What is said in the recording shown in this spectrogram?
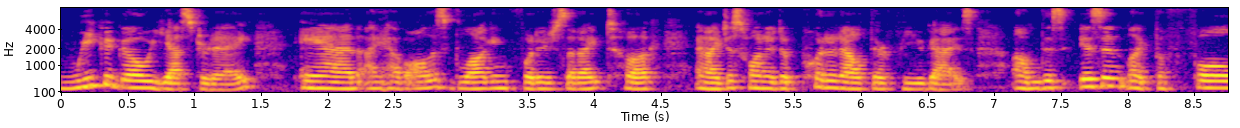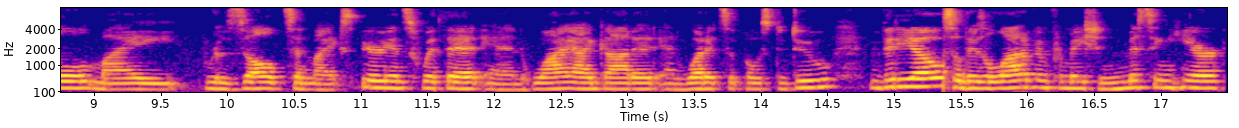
week ago yesterday and I have all this vlogging footage that I took and I just wanted to put it out there for you guys. Um, this isn't like the full my results and my experience with it and why I got it and what it's supposed to do video. So there's a lot of information missing here,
